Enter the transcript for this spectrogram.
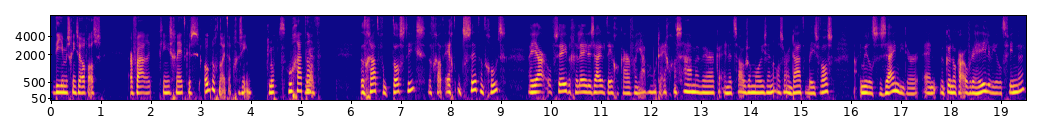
Die je misschien zelf als ervaren klinisch geneticus ook nog nooit hebt gezien. Klopt. Hoe gaat dat? Dat gaat fantastisch. Dat gaat echt ontzettend goed. Een jaar of zeven geleden zeiden we tegen elkaar van ja, we moeten echt gaan samenwerken. En het zou zo mooi zijn als er een database was. Nou, inmiddels zijn die er en we kunnen elkaar over de hele wereld vinden.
